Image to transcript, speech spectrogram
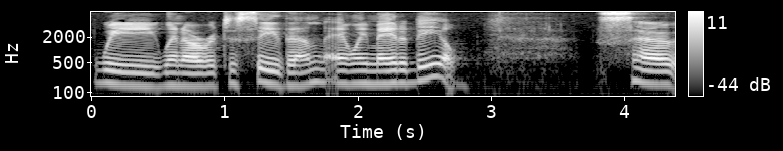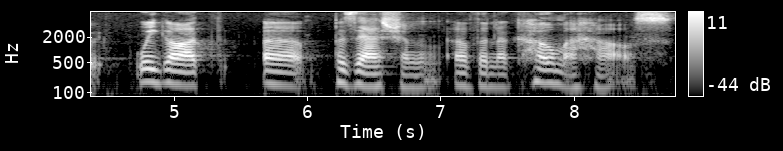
we went over to see them and we made a deal. So we got uh, possession of the Nakoma house.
